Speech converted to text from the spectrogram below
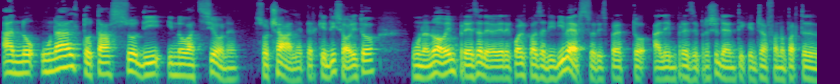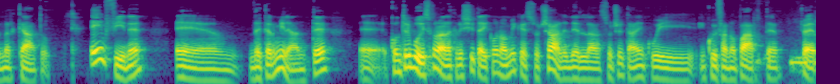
Hanno un alto tasso di innovazione sociale perché di solito una nuova impresa deve avere qualcosa di diverso rispetto alle imprese precedenti che già fanno parte del mercato. E infine, eh, determinante, eh, contribuiscono alla crescita economica e sociale della società in cui, in cui fanno parte, cioè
